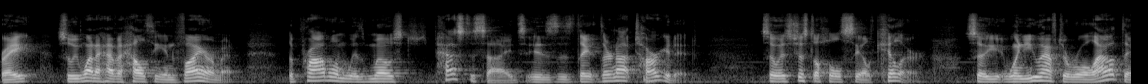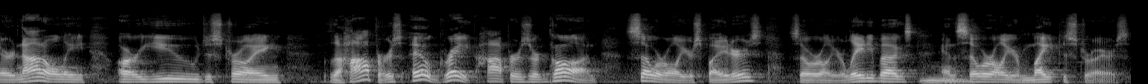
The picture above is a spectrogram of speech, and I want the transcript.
right? So we want to have a healthy environment. The problem with most pesticides is, is they, they're not targeted. So it's just a wholesale killer. So you, when you have to roll out there, not only are you destroying the hoppers, oh, great, hoppers are gone. So are all your spiders, so are all your ladybugs, and so are all your mite destroyers.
